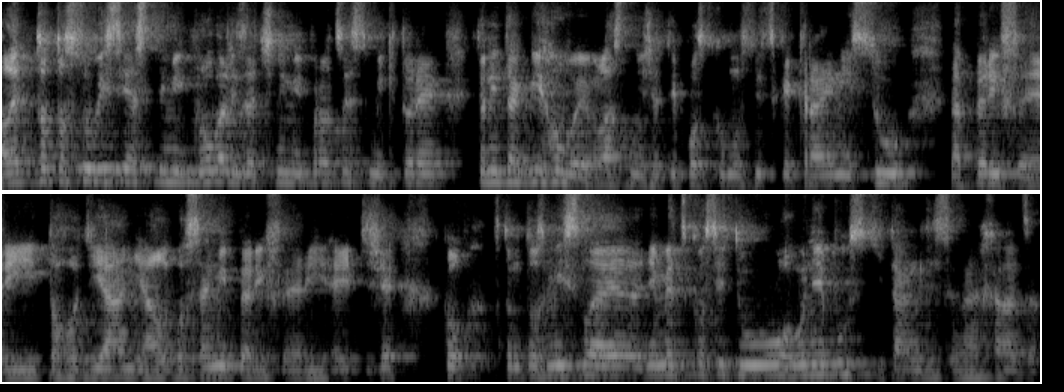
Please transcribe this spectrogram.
Ale toto súvisia s tými globalizačnými procesmi, ktoré, ktorým tak vyhovuje vlastne, že tie postkomunistické krajiny sú na periférii toho diania alebo semiperiférii. Hej. Čiže v tomto zmysle Nemecko si tú úlohu nepustí tam, kde sa nachádza.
